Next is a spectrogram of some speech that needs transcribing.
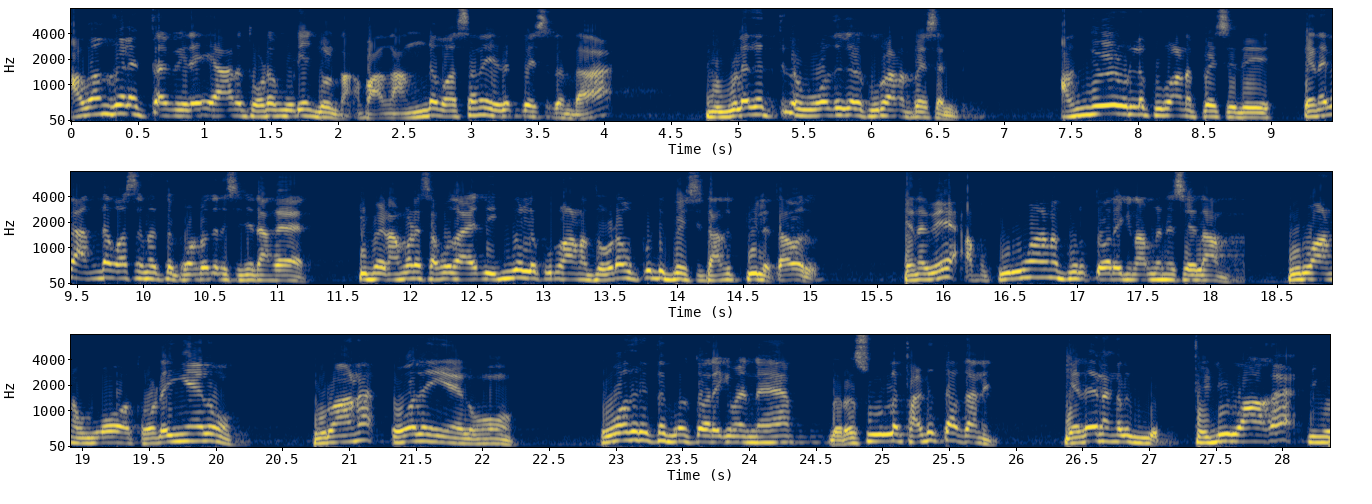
அவங்களை தவிர யாரும் தொட முடியும்னு சொல்றான். அப்ப அந்த வசனம் எதை பேசுறா இந்த உலகத்துல ஓதுகிற குர்ஆனை பேசல. அங்கேயே உள்ள குர்ஆனை பேசுது. எனவே அந்த வசனத்தை கொண்டு வந்து என்ன செஞ்சுட்டாங்க? இப்ப நம்மளோட சமுதாயத்தை இங்க உள்ள குர்ஆனத்தோட ஒப்பிட்டு பேசிட்டாங்க. அது கீழே தவறு. எனவே அப்ப குருவானை பொறுத்த வரைக்கும் நம்ம என்ன செய்யலாம்? குருவான ஓ தொடங்கியலும் குருவான ஓதையலும் ஓதரத்தை பொறுத்த வரைக்கும் என்ன ரசூல்ல தடுத்தா தானே. எதை நாங்களுக்கு தெளிவாக நீங்க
